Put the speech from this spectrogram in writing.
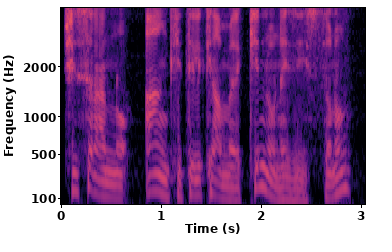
ci saranno anche telecamere che non esistono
